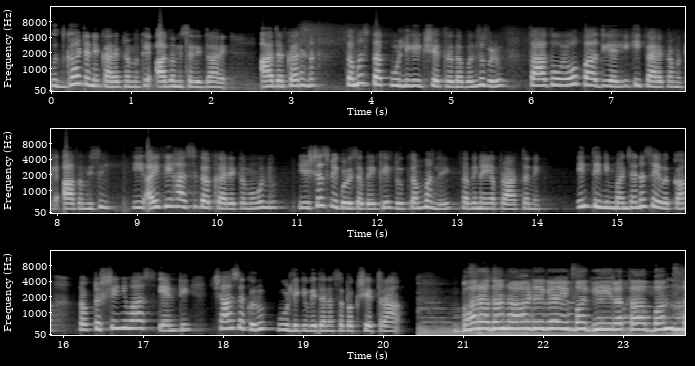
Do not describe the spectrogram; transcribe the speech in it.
ಉದ್ಘಾಟನೆ ಕಾರ್ಯಕ್ರಮಕ್ಕೆ ಆಗಮಿಸಲಿದ್ದಾರೆ. ಆದ ಕಾರಣ ಸಮಸ್ತ ಕೂಡ್ಲಿಗಿ ಕ್ಷೇತ್ರದ ಬಂಧುಗಳು ಸಾಗೋಪಾದಿಯಲ್ಲಿ ಈ ಕಾರ್ಯಕ್ರಮಕ್ಕೆ ಆಗಮಿಸಿ ಈ ಐತಿಹಾಸಿಕ ಕಾರ್ಯಕ್ರಮವನ್ನು ಯಶಸ್ವಿಗೊಳಿಸಬೇಕೆಂದು ತಮ್ಮಲ್ಲಿ ಸವಿನಯ ಪ್ರಾರ್ಥನೆ. ಇಂತಿ ನಿಮ್ಮ ಜನಸೇವಕ ಡಾಕ್ಟರ್ ಶ್ರೀನಿವಾಸ್ ಎನ್ ಟಿ, ಶಾಸಕರು ಕೂಡ್ಲಿಗಿ ವಿಧಾನಸಭಾ ಕ್ಷೇತ್ರ. ಭರದ ನಾಡಿಗೆ ಭಗೀರಥ ಬಂದ.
